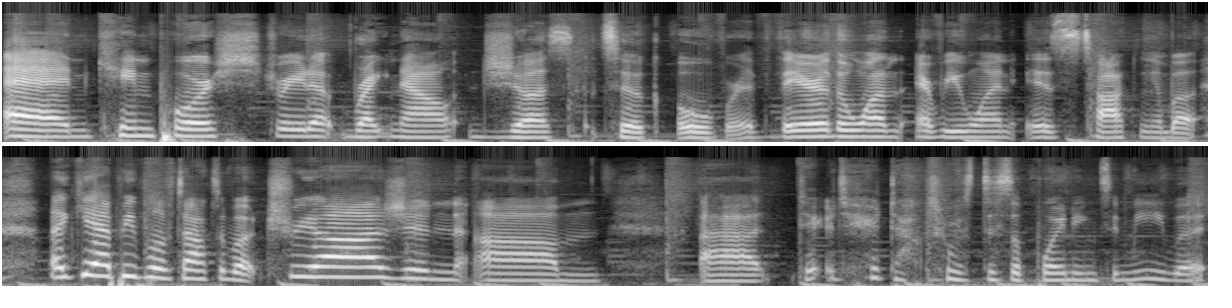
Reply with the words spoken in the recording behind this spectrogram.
and KinnPorsche straight up right now just took over. They're the one everyone is talking about. Like yeah, people have talked about triage and um uh Dear, Dear Doctor was disappointing to me, but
